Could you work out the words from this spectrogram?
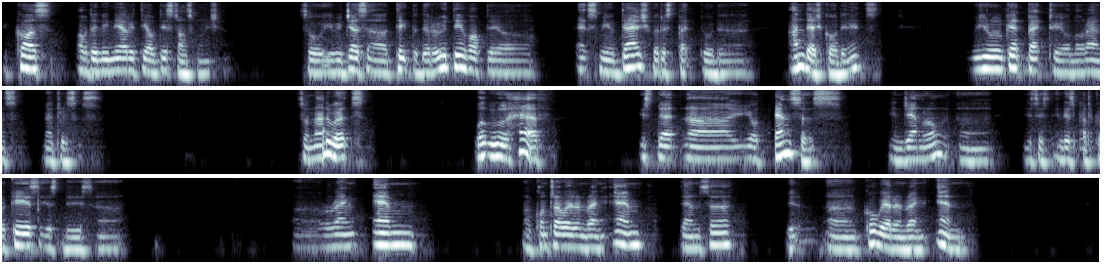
because of the linearity of this transformation. So if we just uh, take the derivative of the uh, x mu dash with respect to the undashed coordinates, we will get back to your Lorentz matrices. So in other words, what we will have is that uh, your tensors in general, uh, this is in this particular case is this uh, uh rank M, uh, contravariant rank M tensor with uh, covariant rank N.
